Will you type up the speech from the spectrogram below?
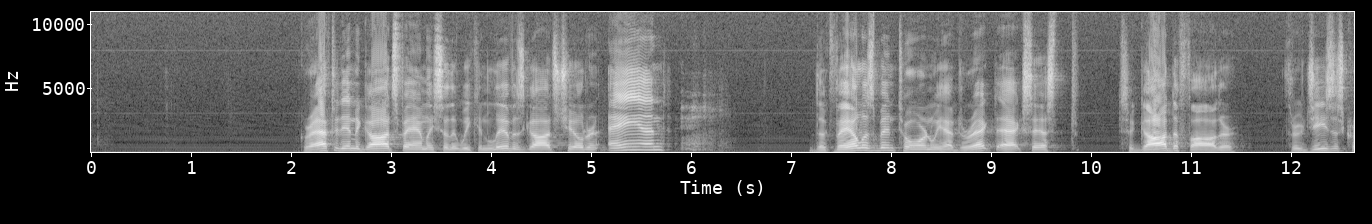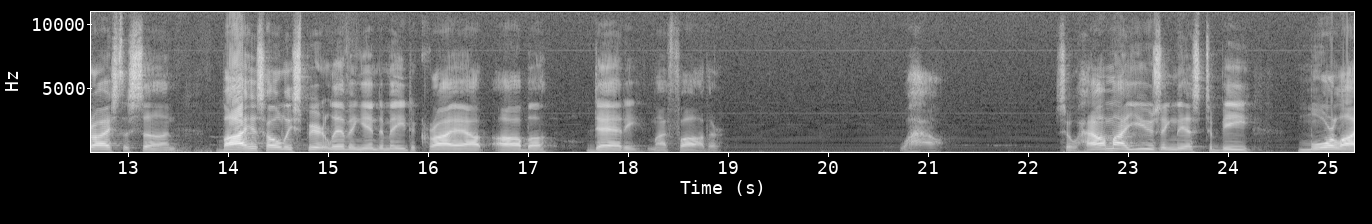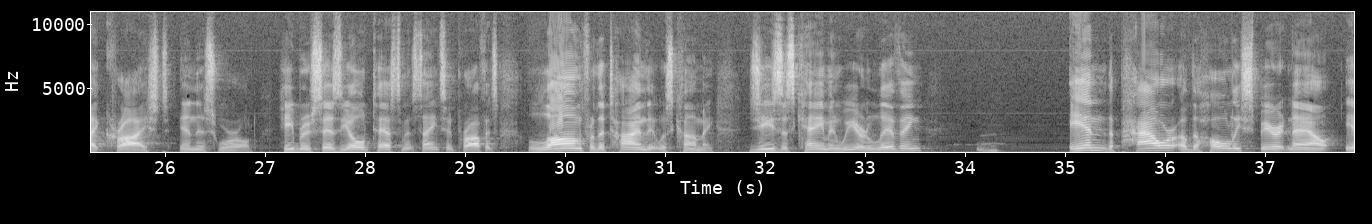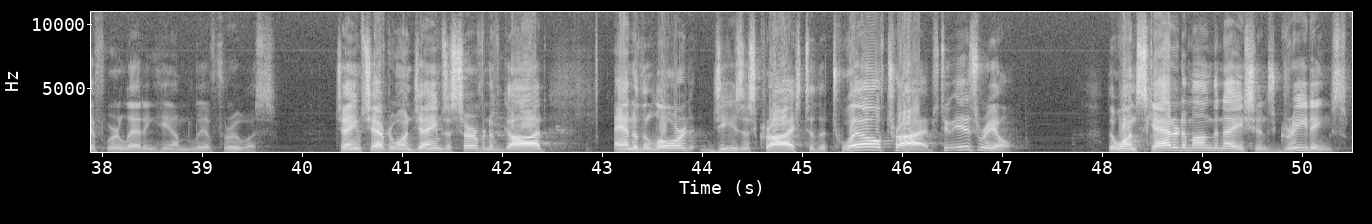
Grafted into God's family so that we can live as God's children, and the veil has been torn. We have direct access to God the Father through Jesus Christ the Son by His Holy Spirit living into me to cry out, Abba, Daddy, my Father. Wow. So, how am I using this to be more like Christ in this world? Hebrews says the Old Testament saints and prophets longed for the time that was coming. Jesus came, and we are living in the power of the Holy Spirit now if we're letting Him live through us. James chapter 1 James, a servant of God and of the Lord Jesus Christ, to the 12 tribes, to Israel, the ones scattered among the nations, greetings.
